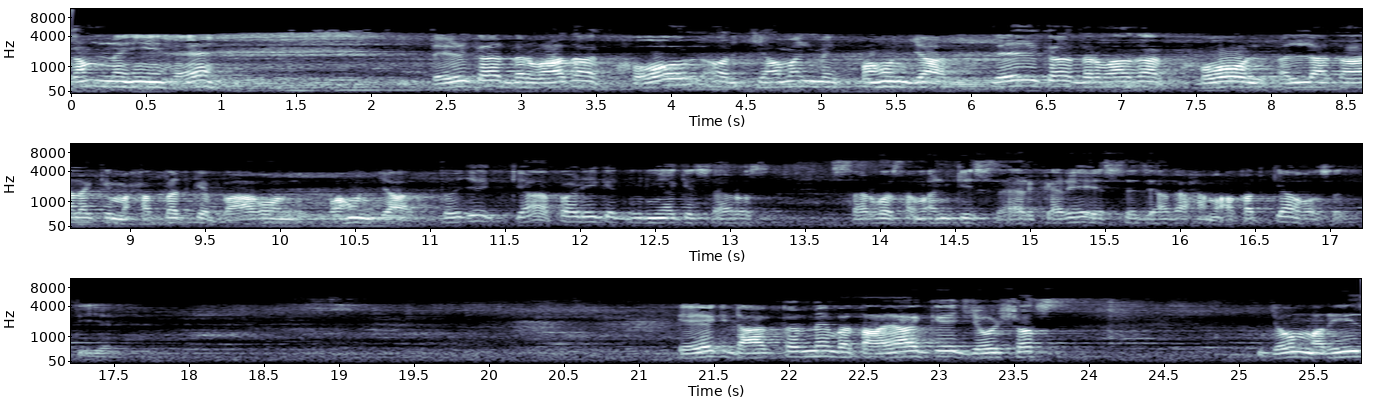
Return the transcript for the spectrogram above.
کم نہیں ہے۔ دل کا دروازہ کھول اور چمن میں پہنچ جا۔ دل کا دروازہ کھول، اللہ تعالیٰ کی محبت کے باغوں میں پہنچ جا۔ تجھے کیا پڑی کہ دنیا کے سیر و سرو سمن کی سیر کرے، اس سے زیادہ حماقت کیا ہو سکتی ہے؟ ایک ڈاکٹر نے بتایا کہ جو شخص جو مریض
